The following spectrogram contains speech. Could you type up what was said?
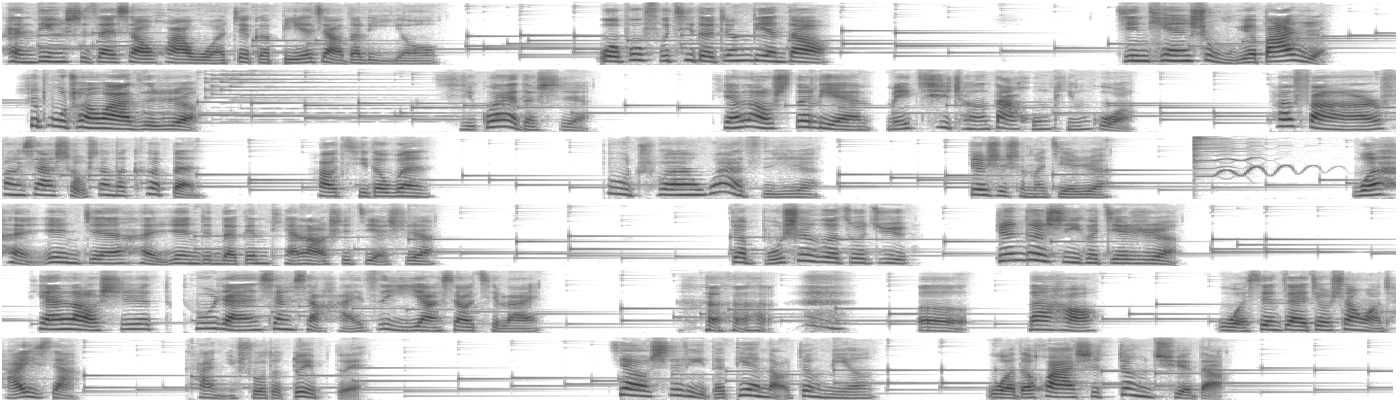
肯定是在笑话我这个蹩脚的理由。我不服气地争辩道：“今天是五月八日，是不穿袜子日。”奇怪的是，田老师的脸没气成大红苹果，他反而放下手上的课本，好奇地问：“不穿袜子日，这是什么节日？”我很认真、很认真地跟田老师解释，这不是恶作剧，真的是一个节日。田老师突然像小孩子一样笑起来，哈哈哈。呃，那好，我现在就上网查一下，看你说的对不对。教室里的电脑证明我的话是正确的。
